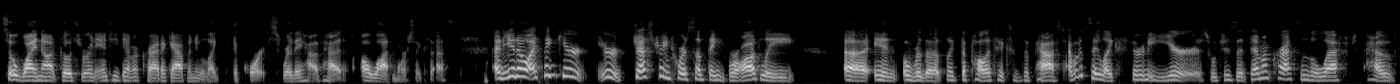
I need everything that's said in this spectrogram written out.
So why not go through an anti-democratic avenue like the courts, where they have had a lot more success? And you know, I think you're you're gesturing towards something broadly uh, in over the like the politics of the past. I would say like 30 years, which is that Democrats and the left have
